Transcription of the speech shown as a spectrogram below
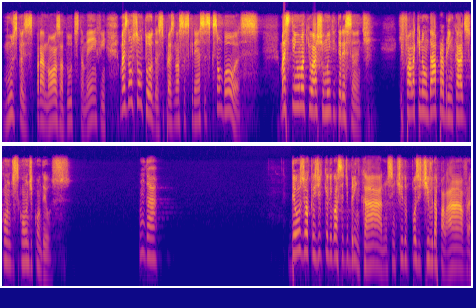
músicas para nós adultos também, enfim. Mas não são todas para as nossas crianças que são boas. Mas tem uma que eu acho muito interessante, que fala que não dá para brincar de esconde-esconde com Deus. Não dá. Deus, eu acredito que ele gosta de brincar, no sentido positivo da palavra.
